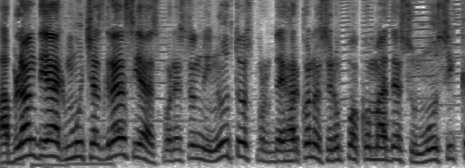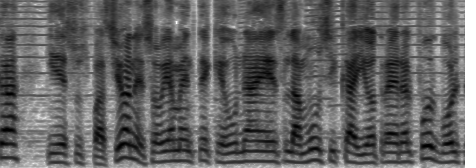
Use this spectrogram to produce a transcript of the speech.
A Blondiac, muchas gracias por estos minutos, por dejar conocer un poco más de su música y de sus pasiones. Obviamente que una es la música y otra era el fútbol,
